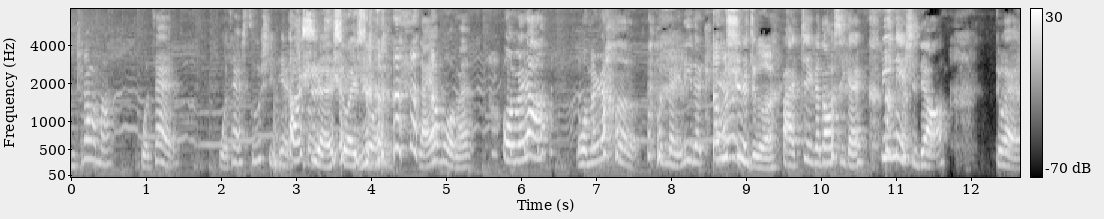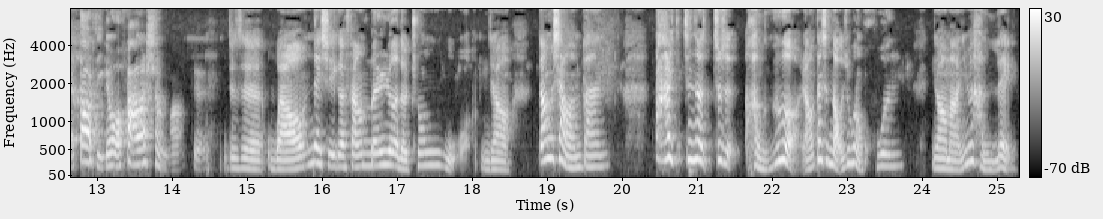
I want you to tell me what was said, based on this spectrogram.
你知道吗？我在我在 sushi 店。”当事人说一说，来，要不我们我们让我们让美丽的当事者把这个东西给 finish 掉。对，到底给我发了什么？对，就是 well，那是一个非常闷热的中午，你知道，刚下完班，大家真的就是很饿，然后但是脑子就很昏，你知道吗？因为很累，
